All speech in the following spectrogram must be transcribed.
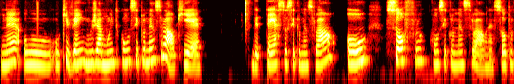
né, o, o que vem já muito com o ciclo menstrual, que é detesto o ciclo menstrual ou sofro com o ciclo menstrual, né? Sofro,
